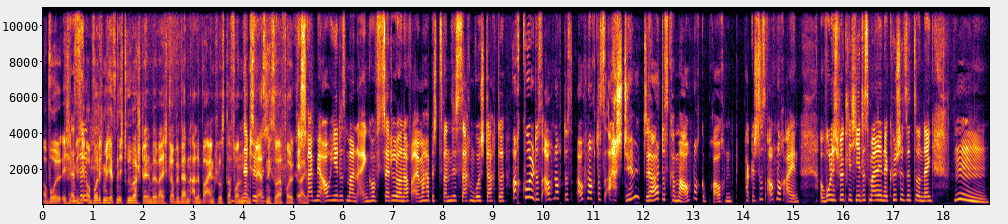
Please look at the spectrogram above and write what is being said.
Obwohl ich, mich, sind- obwohl ich mich jetzt nicht drüber stellen will, weil ich glaube, wir werden alle beeinflusst davon, sonst Natürlich. wäre es nicht so Ich erfolgreich. schreibe mir auch jedes Mal einen Einkaufszettel und auf einmal habe ich 20 Sachen, wo ich dachte, ach cool, das auch noch, das auch noch, das, ach stimmt, ja, das kann man auch noch gebrauchen. Packe ich das auch noch ein. Obwohl ich wirklich jedes Mal in der Küche sitze und denke, hm,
